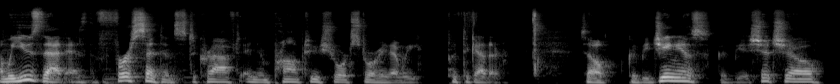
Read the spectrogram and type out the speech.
And we use that as the first sentence to craft an impromptu short story that we put together. So, could be genius, could be a shit show.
